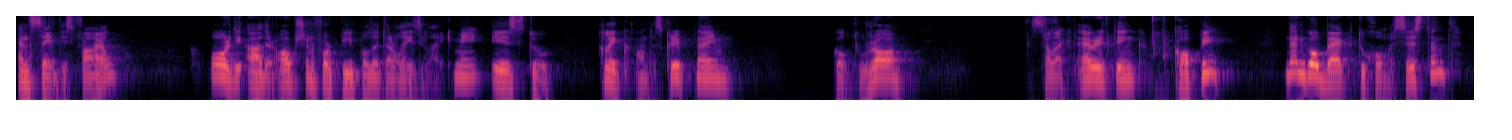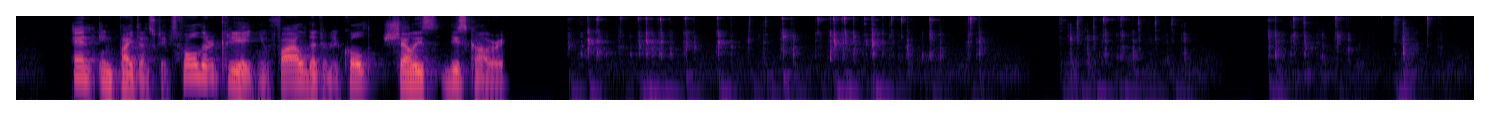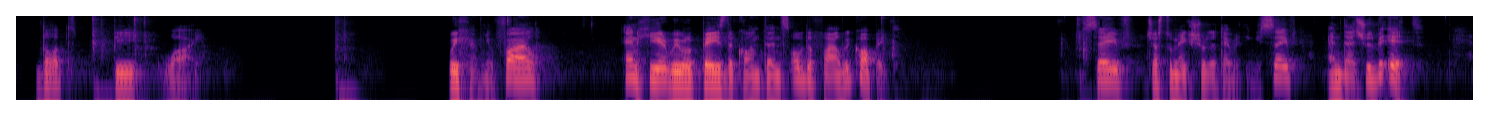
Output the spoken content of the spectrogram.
and save this file, or the other option for people that are lazy like me is to click on the script name, go to raw, select everything, copy, then go back to Home Assistant, and in Python scripts folder create new file that will be called Shellies Discovery. .py. We have new file, and here we will paste the contents of the file we copied. Save, just to make sure that everything is saved, and that should be it.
